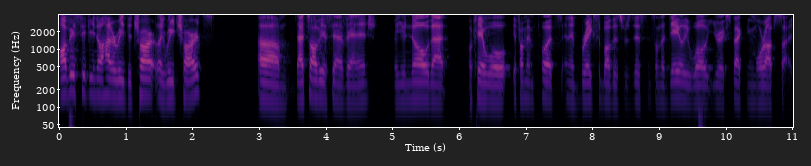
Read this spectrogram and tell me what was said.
Obviously, if you know how to read the chart, like read charts, um, that's obviously an advantage. You know that okay, well, if I'm in puts and it breaks above this resistance on the daily, well, you're expecting more upside,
